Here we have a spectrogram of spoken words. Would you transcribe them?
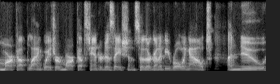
markup language or markup standardization. So they're going to be rolling out a new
